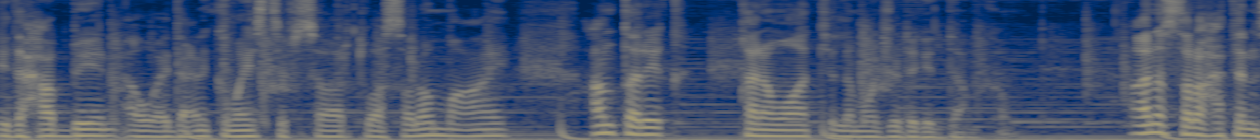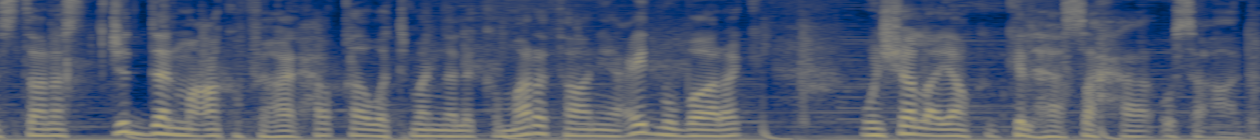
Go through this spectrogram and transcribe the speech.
إذا حابين أو إذا عندكم أي استفسار تواصلون معي عن طريق قنوات اللي موجودة قدامكم. أنا صراحة استانست جدا معاكم في هاي الحلقة وأتمنى لكم مرة ثانية عيد مبارك وإن شاء الله أيامكم كلها صحة وسعادة.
